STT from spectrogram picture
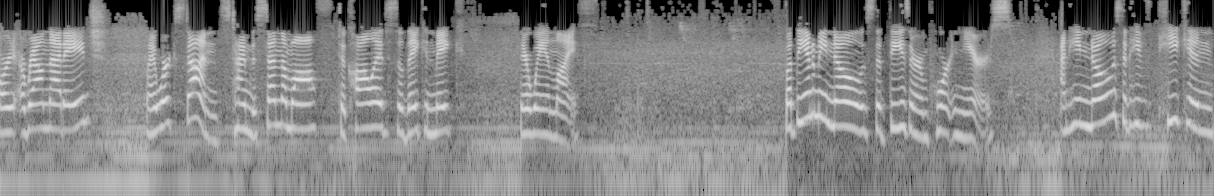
or around that age, my work's done. It's time to send them off to college so they can make their way in life. But the enemy knows that these are important years. And he knows that he, he can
